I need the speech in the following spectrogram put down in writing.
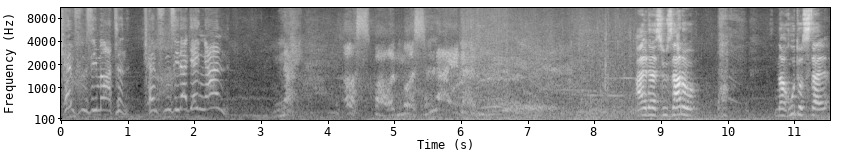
Kämpfen Sie, Martin! Kämpfen Sie dagegen an! Nein. Osborn muss leiden. Alter, Susano. Naruto-Style.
